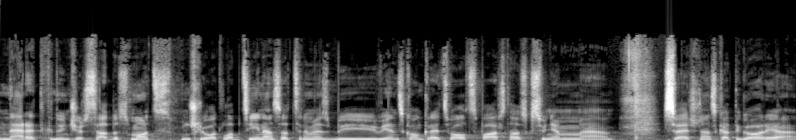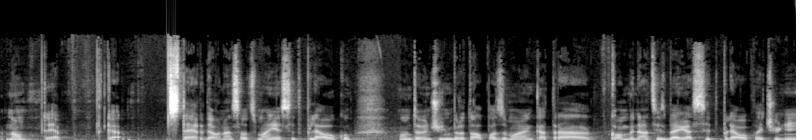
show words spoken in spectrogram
nereti, kad viņš ir sadusmots, viņš ļoti labi cīnās. Atceramies, bija viens konkrēts valsts pārstāvs, kas viņam uh, svēršanās kategorijā, nu, tajā, tā kā stērdaunā saucamā iesita pļauku, un tad viņš viņu brutāli pazemoja, un katrā kombinācijas beigās sit pļauku, līdz viņu,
